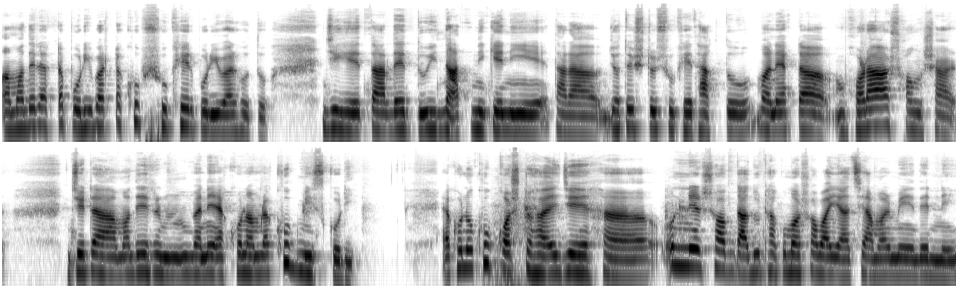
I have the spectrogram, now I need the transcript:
আমাদের একটা পরিবারটা খুব সুখের পরিবার হতো যে তাদের দুই নাতনিকে নিয়ে তারা যথেষ্ট সুখে থাকতো। মানে একটা ভরা সংসার যেটা আমাদের মানে এখন আমরা খুব মিস করি। এখনও খুব কষ্ট হয় যে হ্যাঁ অন্যের সব দাদু ঠাকুমা সবাই আছে, আমার মেয়েদের নেই।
